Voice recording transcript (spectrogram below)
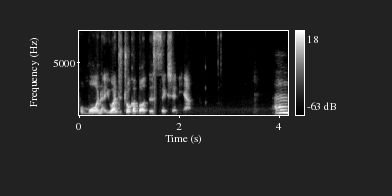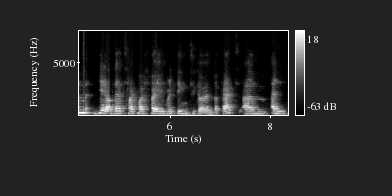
Pomona. You want to talk about this section here? Um, yeah, that's like my favorite thing to go and look at. Um, and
